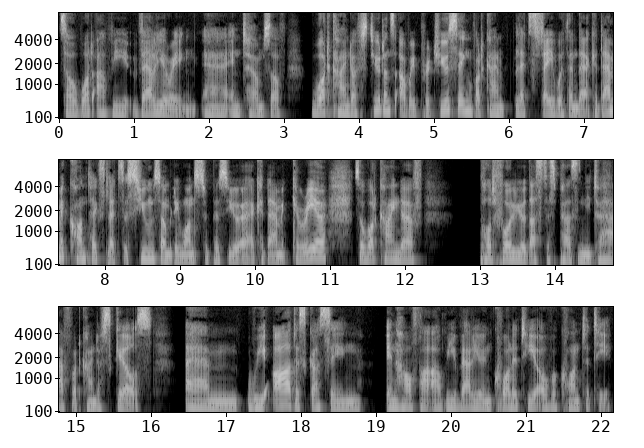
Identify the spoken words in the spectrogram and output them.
So, what are we valuing uh, in terms of what kind of students are we producing? What kind, let's stay within the academic context. Let's assume somebody wants to pursue an academic career. So, what kind of portfolio does this person need to have? What kind of skills? Um, we are discussing in how far are we valuing quality over quantity.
